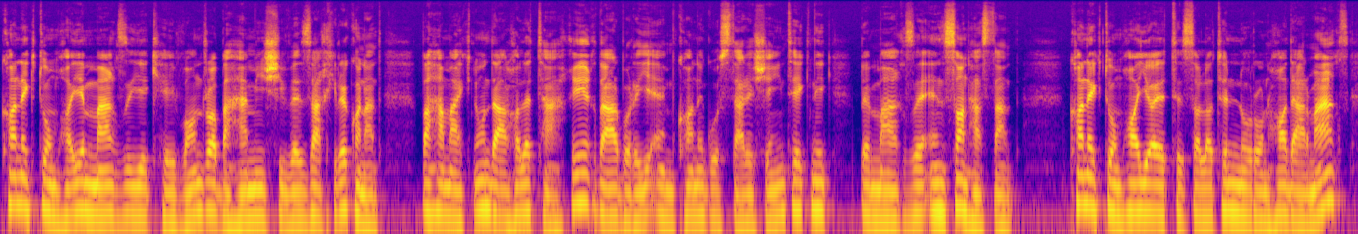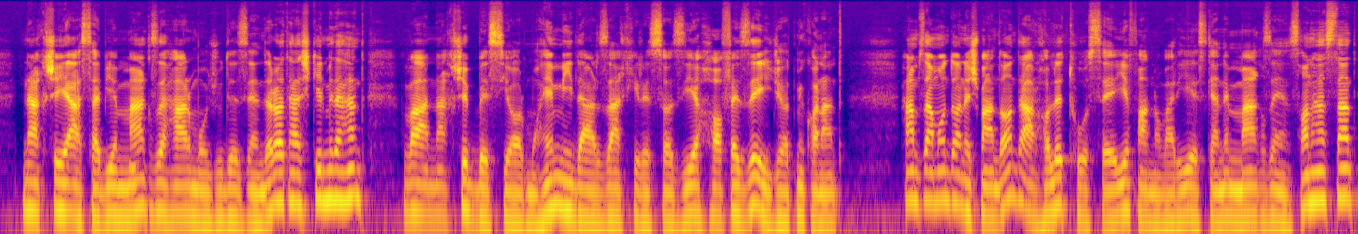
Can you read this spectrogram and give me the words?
کانکتوم های مغز یک حیوان را به همین شیوه ذخیره کنند و همکنون در حال تحقیق درباره امکان گسترش این تکنیک به مغز انسان هستند. کانکتوم ها یا اتصالات نورون ها در مغز نقشه عصبی مغز هر موجود زنده را تشکیل می دهند و نقش بسیار مهمی در ذخیره سازی حافظه ایجاد می کنند. همزمان دانشمندان در حال توسعه فناوری اسکن مغز انسان هستند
